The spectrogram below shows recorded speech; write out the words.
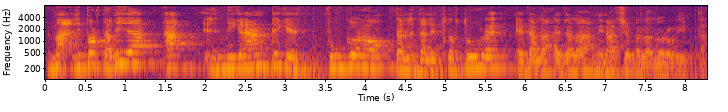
ma li porta via a migranti che fuggono dal, dalle torture e dalla, e dalla, minaccia per la loro vita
